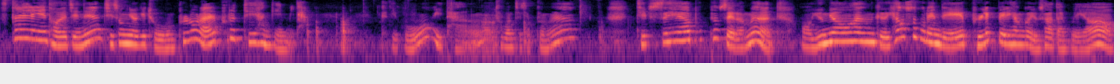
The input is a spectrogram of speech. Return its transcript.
styling이 더해지는 지속력이 좋은 floral fruity 향기입니다. 그리고 이 다음 두 번째 제품은 딥스 hair perfume serum은 어, 유명한 그 향수 브랜드의 블랙베리 향과 유사하다고 해요.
